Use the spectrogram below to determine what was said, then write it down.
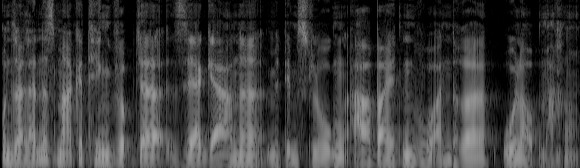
Unser Landesmarketing wirbt ja sehr gerne mit dem Slogan Arbeiten, wo andere Urlaub machen.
